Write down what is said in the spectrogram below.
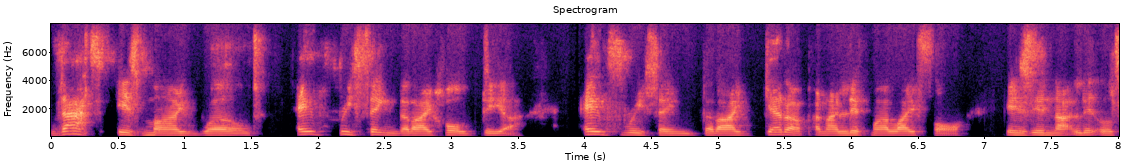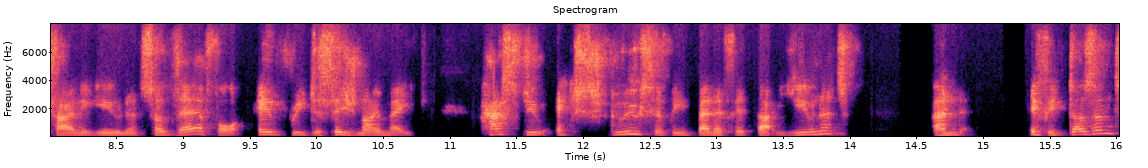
that is my world. Everything that I hold dear, everything that I get up and I live my life for is in that little tiny unit. So therefore, every decision I make has to exclusively benefit that unit. And if it doesn't,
